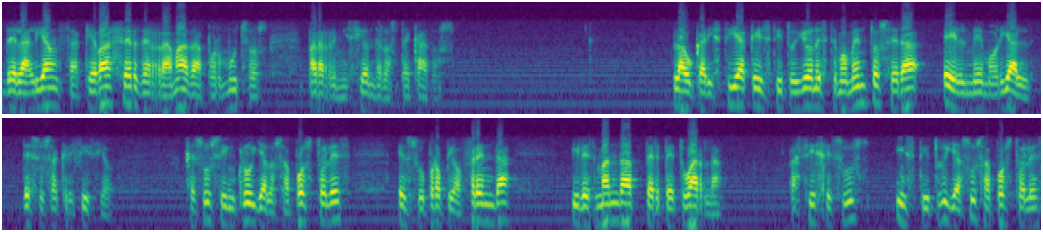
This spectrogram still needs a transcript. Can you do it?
de la alianza, que va a ser derramada por muchos para remisión de los pecados. La Eucaristía que instituyó en este momento será el memorial de su sacrificio. Jesús incluye a los apóstoles en su propia ofrenda y les manda perpetuarla. Así Jesús instituye a sus apóstoles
